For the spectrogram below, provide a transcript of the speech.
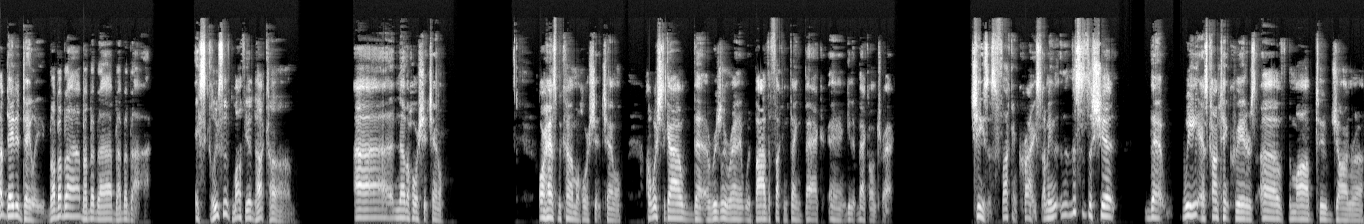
Updated daily. Blah, blah, blah, blah, blah, blah, blah, blah, blah. Exclusivemafia.com. Uh, another horseshit channel or has become a horseshit channel. I wish the guy that originally ran it would buy the fucking thing back and get it back on track. Jesus fucking Christ. I mean, this is the shit that we as content creators of the mob tube genre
